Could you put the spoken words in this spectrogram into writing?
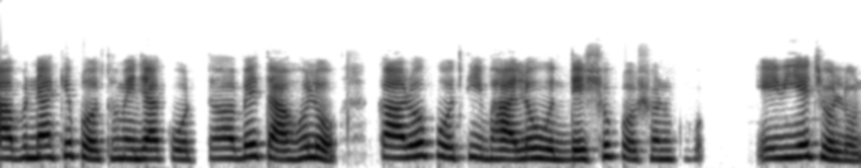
আপনাকে প্রথমে যা করতে হবে তা হলো কারও প্রতি ভালো উদ্দেশ্য পোষণ এড়িয়ে চলুন।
